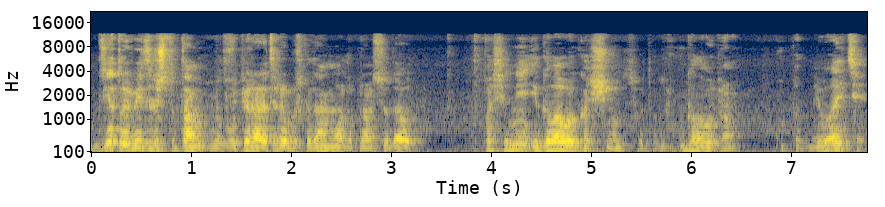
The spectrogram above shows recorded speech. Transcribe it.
Где-то увидели, что там вот выпирает ребрышко, да? Можно прям сюда вот посильнее и головой качнуть. Вот, головой прям подбивайте,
